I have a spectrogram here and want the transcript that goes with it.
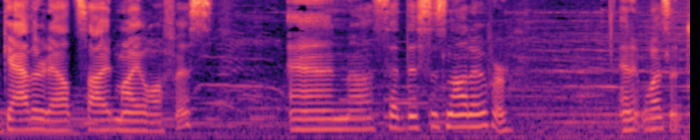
gathered outside my office and uh, said, This is not over. And it wasn't.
